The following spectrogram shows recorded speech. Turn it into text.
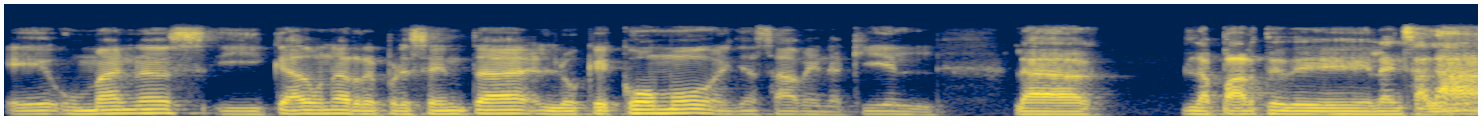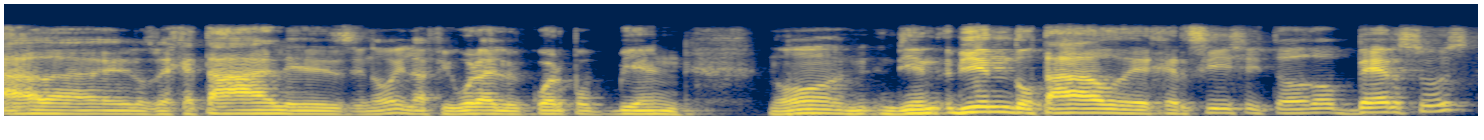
eh, humanas y cada una representa lo que como, ya saben, aquí el, la, la parte de la ensalada, los vegetales, ¿no? Y la figura del cuerpo bien, ¿no? Bien, bien dotado de ejercicio y todo, versus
